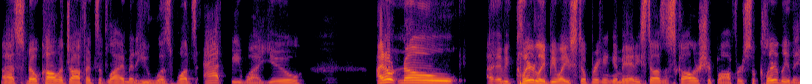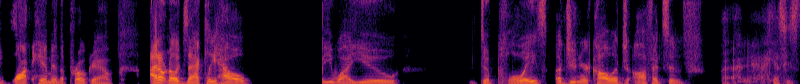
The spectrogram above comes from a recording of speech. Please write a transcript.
Uh, Snow College offensive lineman. He was once at BYU. I don't know I mean, clearly BYU is still bringing him in. He still has a scholarship offer, so clearly they want him in the program. I don't know exactly how BYU deploys a junior college offensive. I guess he's.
